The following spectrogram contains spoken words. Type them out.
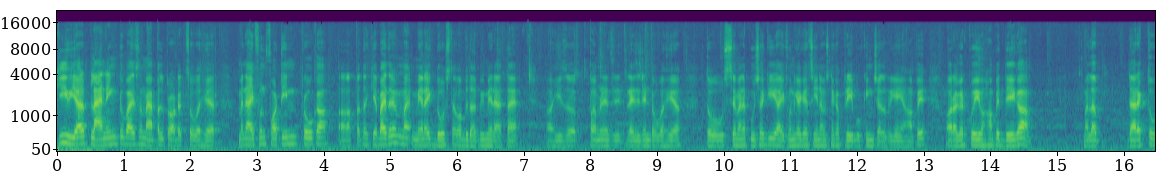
कि we are planning to buy some Apple products over here मैंने आईफोन 14 प्रो का uh, पता किया। बाय द वे मेरा एक दोस्त है वो अबू में रहता है। He is a permanent resident over here तो उससे मैंने पूछा कि आईफोन का क्या सीन है? उसने कहा प्री बुकिंग चल रही है यहाँ पे। और अगर कोई वहाँ पे देगा मतलब डायरेक्ट तो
